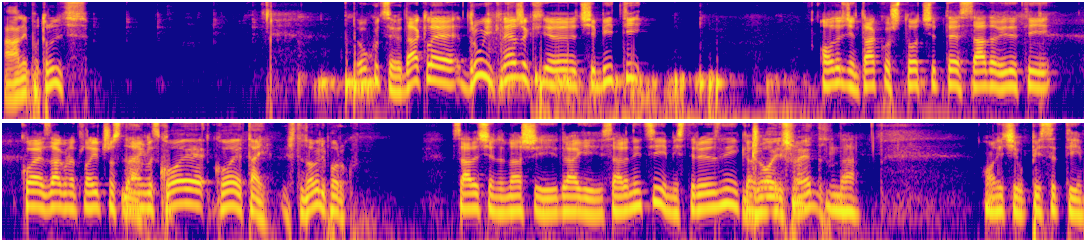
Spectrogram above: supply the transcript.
ali potrudite se. Da ukucaju. Dakle, drugi Knežak e, će biti određen tako što ćete sada videti koja je zagonetla ličnost na Da. engleskom. Ko je, ko je taj? Jeste dobili poruku? Sada će naši dragi saradnici, misteriozni, kao Joe i obično, Fred. Da. Oni će upisati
